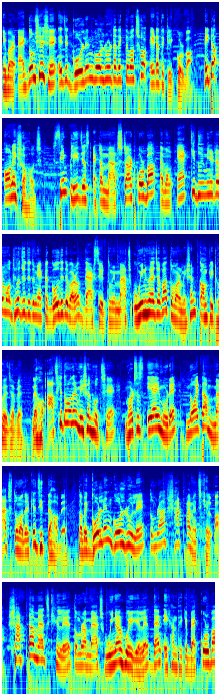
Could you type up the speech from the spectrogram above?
এবার একদম শেষে এই যে গোল্ডেন গোল্ড রুলটা দেখতে পাচ্ছ, এটাতে ক্লিক করবা। এটা অনেক সহজ। সিম্পলি জাস্ট একটা ম্যাচ স্টার্ট করবা এবং এক কি দুই মিনিটের মধ্যেও যদি তুমি একটা গোল দিতে পারো দ্যাটস ইট তুমি ম্যাচ উইন হয়ে যাবা, তোমার মিশন কমপ্লিট হয়ে যাবে। দেখো, আজকে তোমাদের মিশন হচ্ছে ভার্সেস এআই মোডে নয়টা ম্যাচ তোমাদেরকে জিততে হবে। তবে গোল্ডেন গোল্ড রুলে তোমরা ষাটটা ম্যাচ খেলবা। ষাটটা ম্যাচ খেলে তোমরা ম্যাচ উইনার হয়ে গেলে দেন এখান থেকে ব্যাক করবা।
